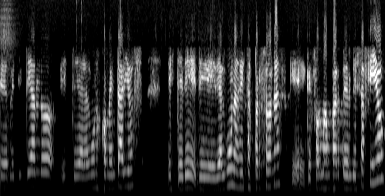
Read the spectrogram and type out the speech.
eh, retuiteando este, algunos comentarios este, de, de, de algunas de estas personas que, que forman parte del desafío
